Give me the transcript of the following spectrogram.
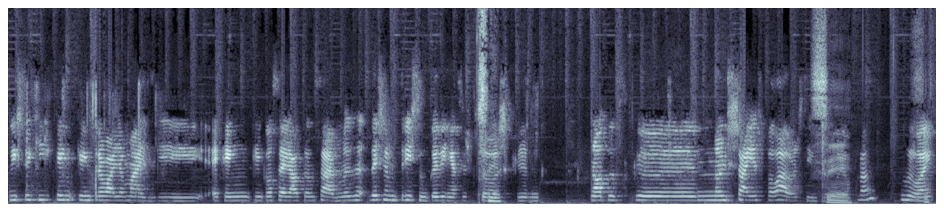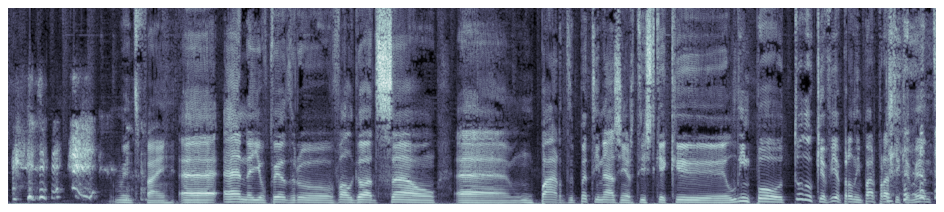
isto aqui quem, quem trabalha mais e é quem, quem consegue alcançar, mas deixa-me triste um bocadinho essas pessoas Sim. que nota-se que não lhes saem as palavras, tipo, Sim. pronto tudo bem. Muito bem. Uh, Ana e o Pedro Valgode são uh, um par de patinagem artística que limpou tudo o que havia para limpar praticamente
